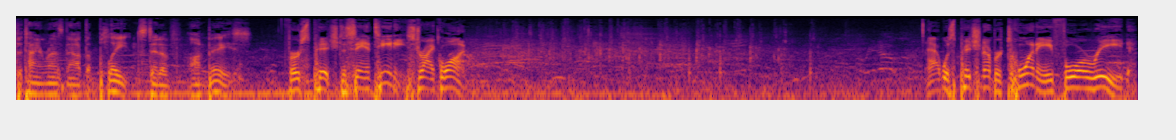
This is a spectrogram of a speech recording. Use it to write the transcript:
the tying run's now at the plate instead of on base. First pitch to Santini, strike one. That was pitch number 20 for Reed.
